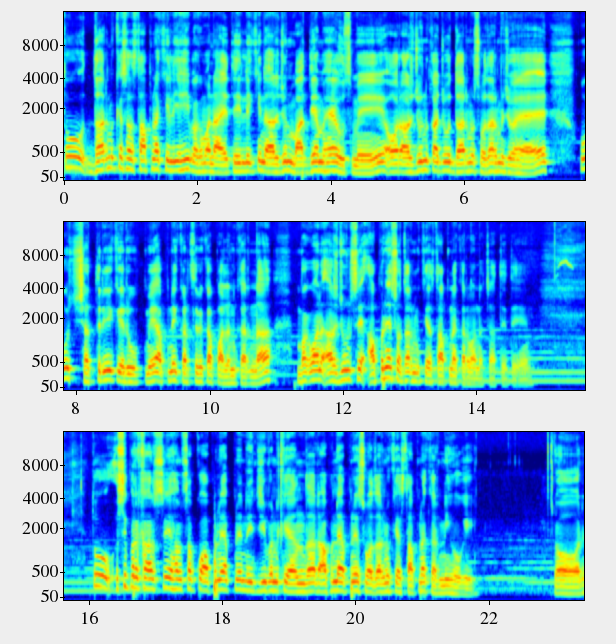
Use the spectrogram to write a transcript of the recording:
तो धर्म के संस्थापना के लिए ही भगवान आए थे, लेकिन अर्जुन माध्यम है उसमें, और अर्जुन का जो धर्म, स्वधर्म जो है, वो क्षत्रिय के रूप में अपने कर्तव्य का पालन करना, भगवान अर्जुन से अपने स्वधर्म की स्थापना करवाना चाहते थे। तो उसी प्रकार से हम सबको अपने अपने निज जीवन के अंदर अपने अपने स्वधर्म की स्थापना करनी होगी। और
